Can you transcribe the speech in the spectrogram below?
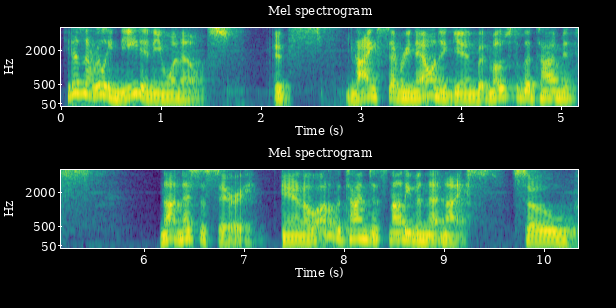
he doesn't really need anyone else. It's nice every now and again, but most of the time it's not necessary. And a lot of the times it's not even that nice. So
